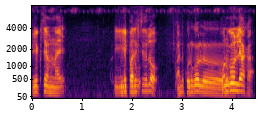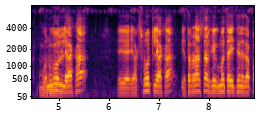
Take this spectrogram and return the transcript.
పీకుతున్నాయి ఈ పరిస్థితిలో అంటే కొనుగోలు కొనుగోలు లేక కొనుగోలు లేక ఎక్స్పోర్ట్ లేక ఇతర రాష్ట్రాలకు ఎగుమతి అయితేనే తప్ప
